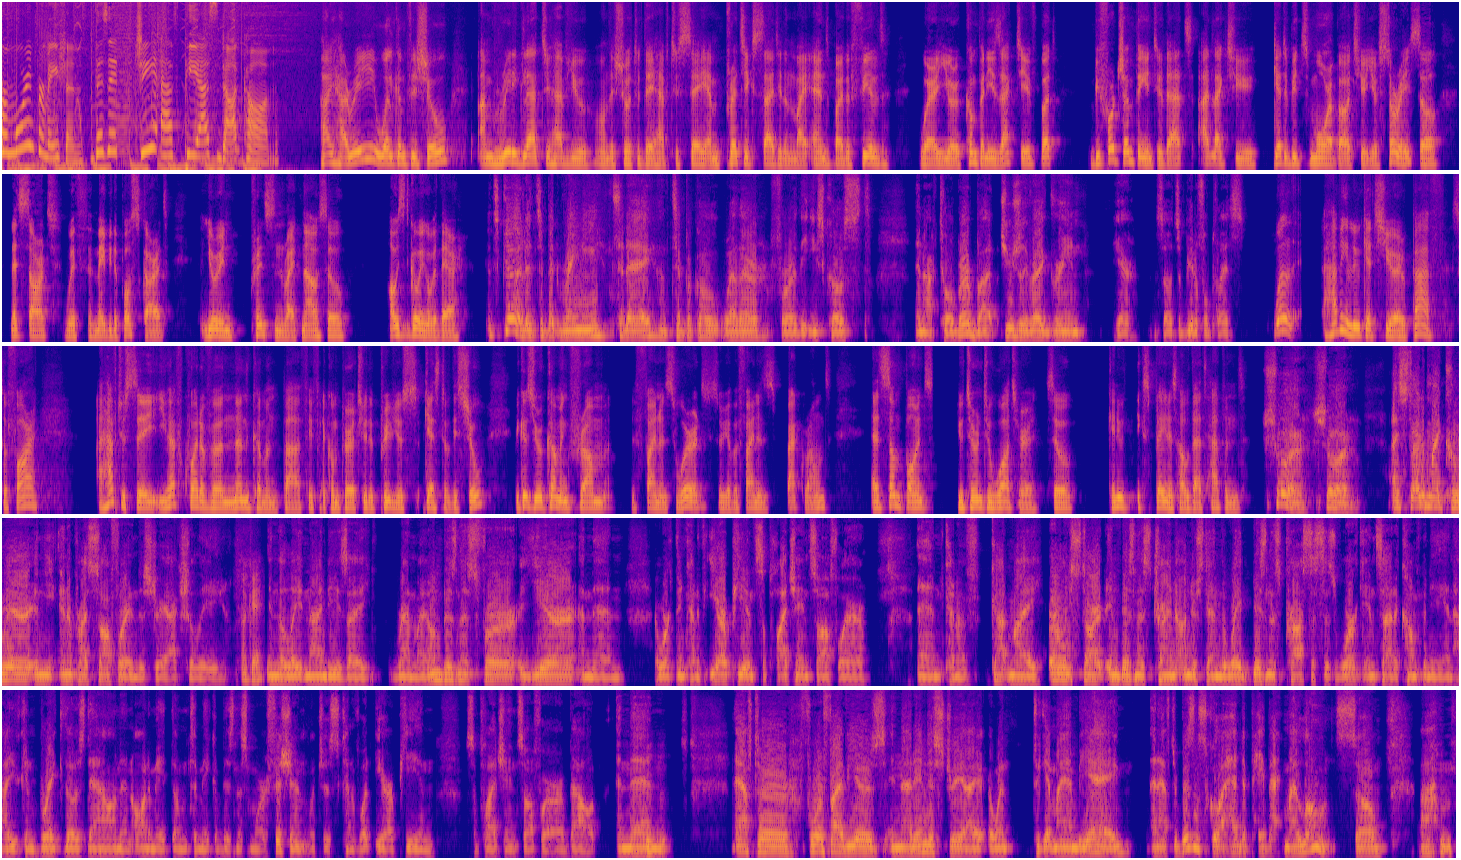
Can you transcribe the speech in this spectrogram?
For more information, visit gfps.com. Hi, Ari. Welcome to the show. I'm really glad to have you on the show today. I have to say, I'm pretty excited on my end by the field where your company is active. But before jumping into that, I'd like to get a bit more about your, your story. So let's start with maybe the postcard. You're in Princeton right now. So how is it going over there? It's good. It's a bit rainy today, typical weather for the East Coast in October, but it's usually very green here. So it's a beautiful place. Well, having a look at your path so far, I have to say you have quite of an uncommon path if I compare to the previous guest of this show, because you're coming from the finance world, so you have a finance background, and at some point you turn to water. So can you explain us how that happened? Sure, sure. I started my career in the enterprise software industry actually. Okay. In the late 90s, I ran my own business for a year and then I worked in kind of ERP and supply chain software and kind of got my early start in business trying to understand the way business processes work inside a company and how you can break those down and automate them to make a business more efficient, which is kind of what ERP and supply chain software are about. And then mm-hmm after four or five years in that industry, I, went to get my MBA. And after business school, I had to pay back my loans. So, um,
